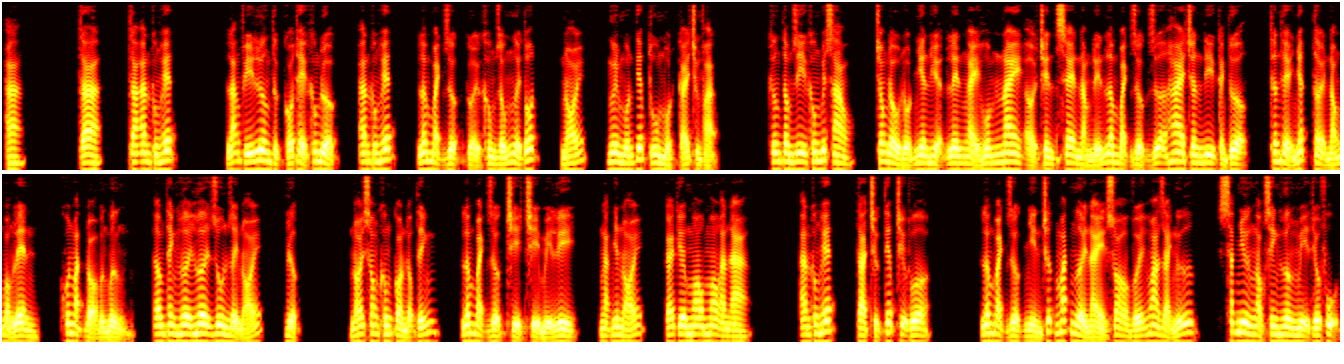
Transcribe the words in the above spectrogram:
A, ta ta ăn không hết. Lãng phí lương thực có thể không được, ăn không hết, lâm bạch dược cười không giống người tốt, nói, ngươi muốn tiếp thu một cái trừng phạt. Khương tâm di không biết sao, trong đầu đột nhiên hiện lên ngày hôm nay ở trên xe nằm đến lâm bạch dược giữa hai chân đi cảnh tượng, thân thể nhất thời nóng bỏng lên, khuôn mặt đỏ bừng bừng, âm thanh hơi hơi run rẩy nói, được. Nói xong không còn động tĩnh, lâm bạch dược chỉ chỉ mỹ ly, ngạc nhiên nói, cái kia mau mau ăn à. Ăn không hết, ta trực tiếp chịu thua lâm bạch dược nhìn trước mắt người này so với hoa giải ngữ, sắc như ngọc sinh hương mỹ thiếu phụ,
